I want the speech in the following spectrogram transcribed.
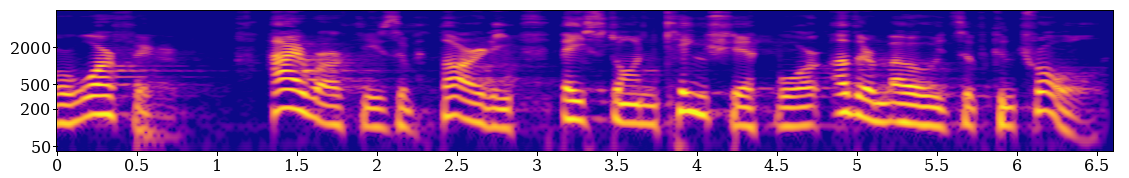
or warfare, hierarchies of authority based on kingship or other modes of control.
